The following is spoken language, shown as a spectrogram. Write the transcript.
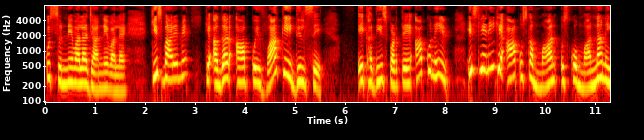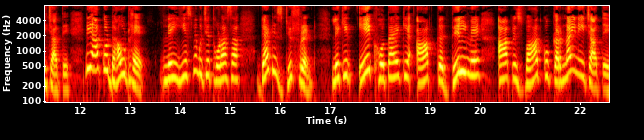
کچھ سننے والا، جاننے والا ہے۔ کس بارے میں؟ کہ اگر آپ کوئی واقعی دل سے ایک حدیث پڑھتے ہیں، آپ کو نہیں اس لیے نہیں کہ آپ اس کا مان، اس کو ماننا نہیں چاہتے۔ نہیں، آپ کو ڈاؤٹ ہے۔ نہیں، یہ اس میں مجھے تھوڑا سا دیٹ از ڈفرینٹ لیکن ایک ہوتا ہے کہ آپ کے دل میں آپ اس بات کو کرنا ہی نہیں چاہتے۔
